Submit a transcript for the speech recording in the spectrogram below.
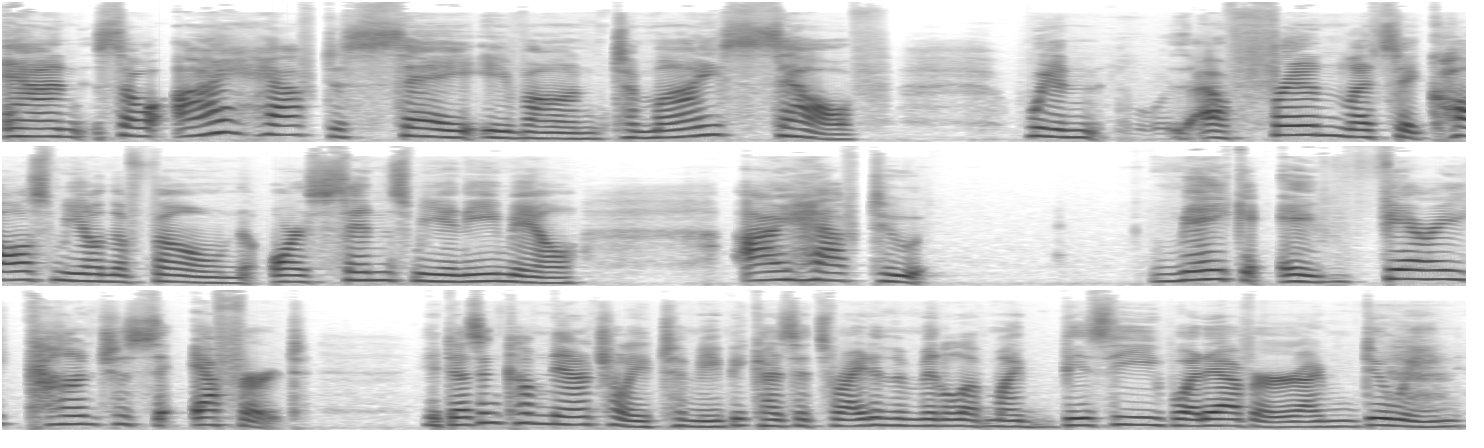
And so I have to say, Yvonne, to myself, when a friend, let's say, calls me on the phone or sends me an email, I have to make a very conscious effort. It doesn't come naturally to me because it's right in the middle of my busy whatever I'm doing.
